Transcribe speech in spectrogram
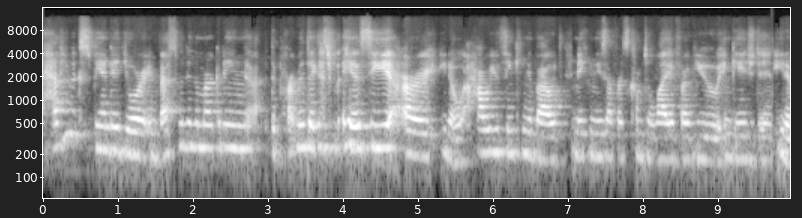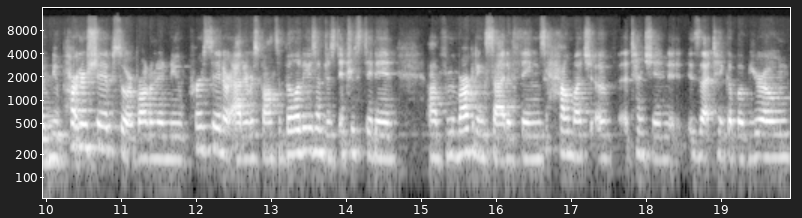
have you expanded your investment in the marketing department i guess for the asc or you know how are you thinking about making these efforts come to life? Have you engaged in you know new partnerships or brought on a new person or added responsibilities? I'm just interested in um, from the marketing side of things how much of attention is that take up of your own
